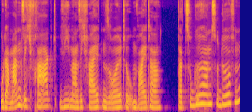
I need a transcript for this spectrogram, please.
oder man sich fragt, wie man sich verhalten sollte, um weiter dazugehören zu dürfen.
